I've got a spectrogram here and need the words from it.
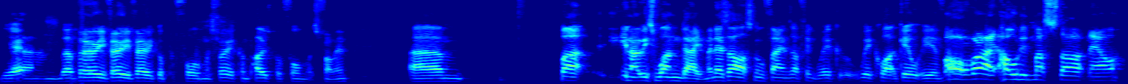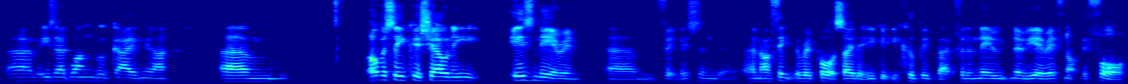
Yeah. Um, a very, very, very good performance, very composed performance from him. Um, but you know, it's one game, and as Arsenal fans, I think we're we're quite guilty of. Oh, right, Holding must start now. Um, he's had one good game, you know. Um, obviously, Koscielny is nearing um, fitness, and and I think the reports say that you could, he could be back for the new new year, if not before.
